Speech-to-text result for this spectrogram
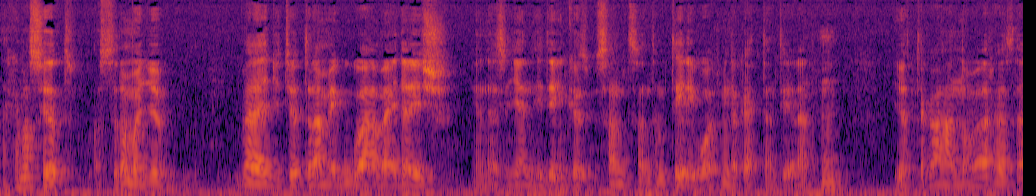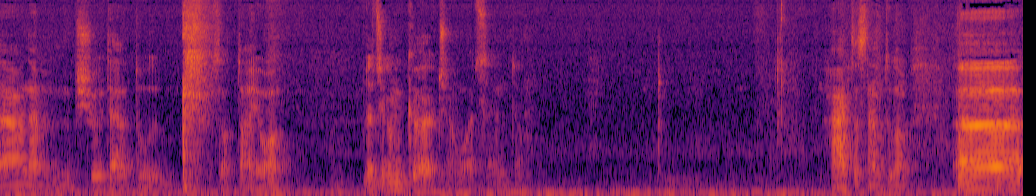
Nekem azt jött, azt tudom, hogy vele együtt jött talán még Ugo Almeida is, Ilyen- ez egy ilyen idén közben, szerint- szerintem téli volt, mind a ketten télen. Hm? Jöttek a Hannoverhez, de nem sült el túlzottan jól. De csak ami kölcsön volt szerintem. Hát azt nem tudom. Ö,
